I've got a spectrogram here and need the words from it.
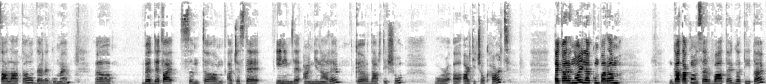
salată de legume. Uh, vedeta sunt uh, aceste inimi de anghinare, cœur d'artichaut or uh, artichoke heart, pe care noi le cumpărăm gata conservate, gătite.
